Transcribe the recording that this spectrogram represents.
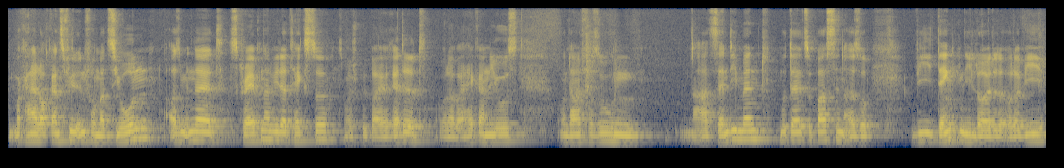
man kann halt auch ganz viel Informationen aus dem Internet scrapen, dann wieder Texte, zum Beispiel bei Reddit oder bei Hacker News und damit versuchen, eine Art Sentiment-Modell zu basteln. Also wie denken die Leute oder wie,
